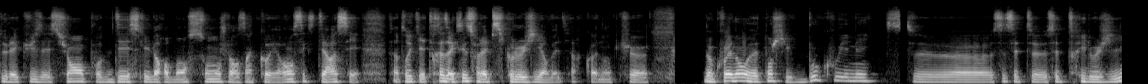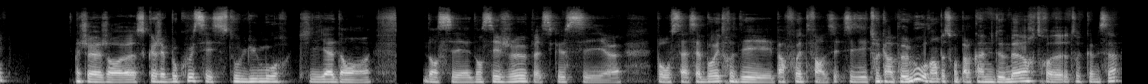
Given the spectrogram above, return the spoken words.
de l'accusation, pour déceler leurs mensonges, leurs incohérences, etc. C'est un truc qui est très axé sur la psychologie, on va dire. Quoi. Donc, Donc ouais, non, honnêtement, j'ai beaucoup aimé ce, ce- cette, cette trilogie. Je- genre, ce que j'aime beaucoup, c'est tout l'humour qu'il y a dans, dans ces, dans ces jeux, parce que c'est... euh, bon, ça, ça beau être des... Parfois, enfin, c'est des trucs un peu lourds, hein, parce qu'on parle quand même de meurtre, euh, trucs comme ça.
